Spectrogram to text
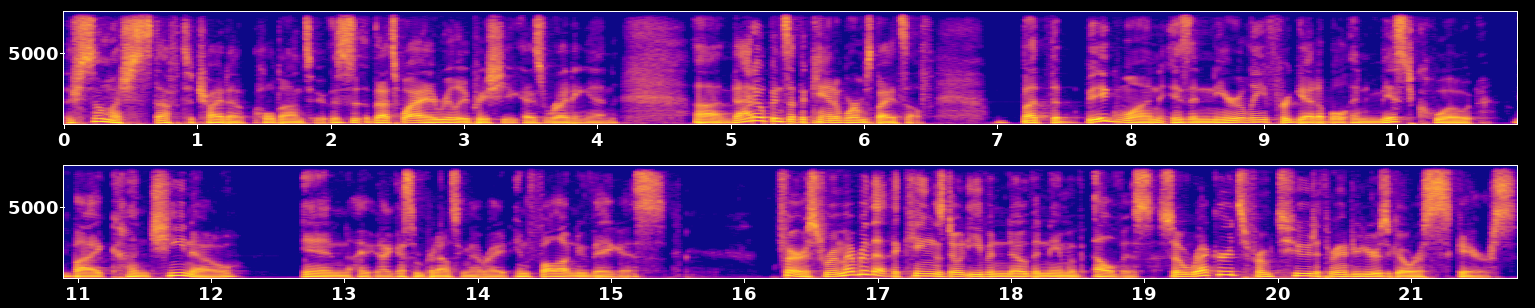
There's so much stuff to try to hold on to. This is, that's why I really appreciate you guys writing in. Uh, that opens up a can of worms by itself. But the big one is a nearly forgettable and missed quote by Conchino in, I, I guess I'm pronouncing that right, in Fallout New Vegas. First, remember that the kings don't even know the name of Elvis, so records from two to 300 years ago are scarce.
